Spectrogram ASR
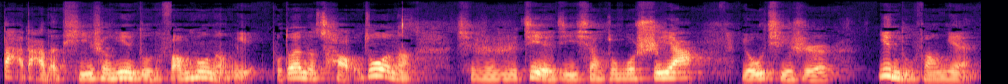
大大的提升印度的防空能力。不断的炒作呢，其实是借机向中国施压。尤其是印度方面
